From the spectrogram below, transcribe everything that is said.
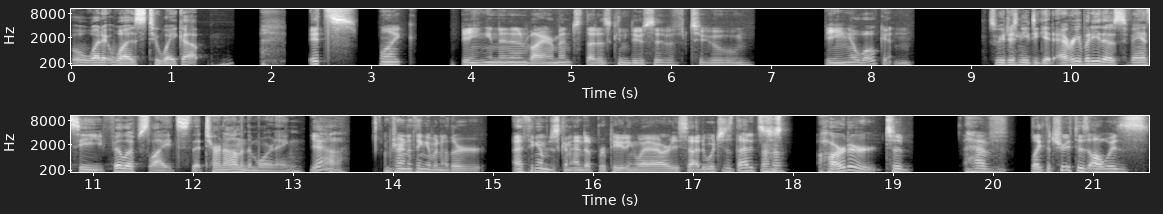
what it was to wake up. It's like being in an environment that is conducive to being awoken. So we just need to get everybody those fancy Philips lights that turn on in the morning. Yeah. I'm trying to think of another. I think I'm just going to end up repeating what I already said, which is that it's Uh-huh. just harder to have. Like, the truth is always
